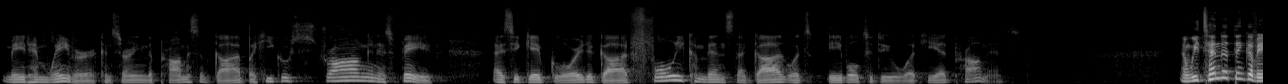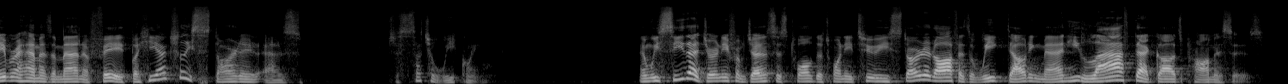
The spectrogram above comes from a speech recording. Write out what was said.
made him waver concerning the promise of God, but he grew strong in his faith as he gave glory to God, fully convinced that God was able to do what he had promised. And we tend to think of Abraham as a man of faith, but he actually started as just such a weakling. And we see that journey from Genesis 12 to 22. He started off as a weak, doubting man. He laughed at God's promises.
